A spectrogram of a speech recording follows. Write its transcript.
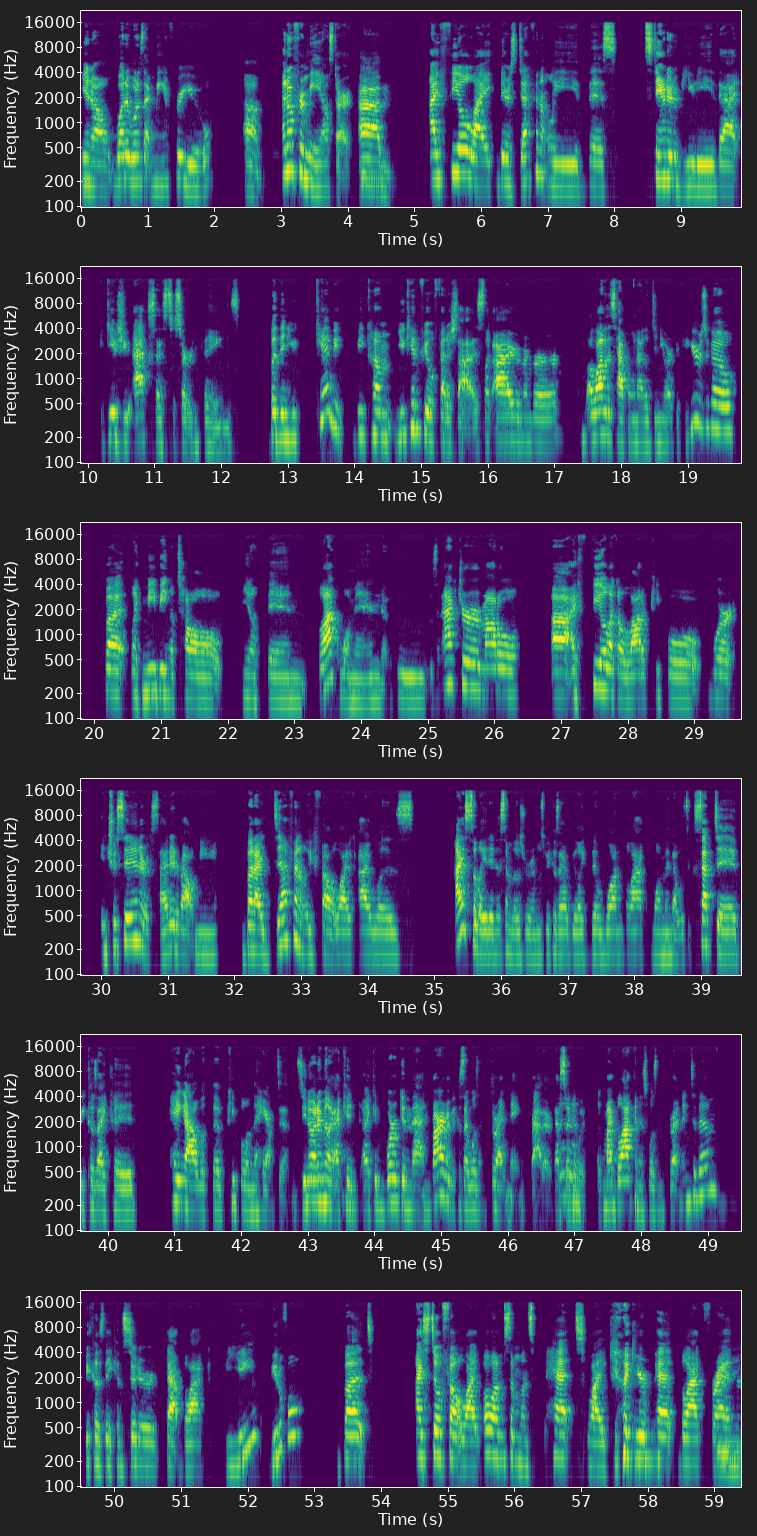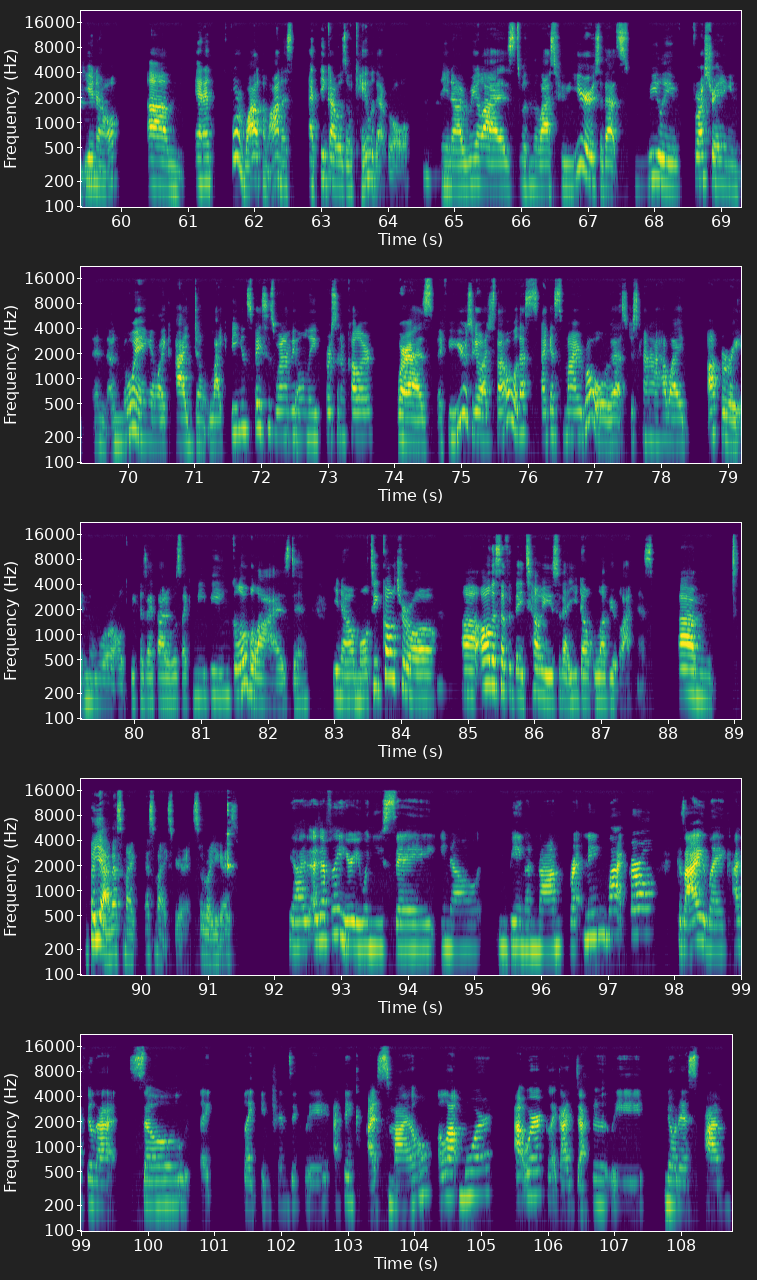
you know, what, what does that mean for you? Um, I know for me, I'll start. Mm-hmm. Um, I feel like there's definitely this standard of beauty that gives you access to certain things, but then you can be become you can feel fetishized. Like I remember a lot of this happened when I lived in New York a few years ago, but like me being a tall, you know, thin black woman who's an actor, model, uh, I feel like a lot of people were interested in or excited about me, but I definitely felt like I was isolated in some of those rooms because I would be like the one black woman that was accepted because I could hang out with the people in the Hamptons. You know what I mean? Like I could I could work in that environment because I wasn't threatening. Rather, that's mm. like like my blackness wasn't threatening to them because they considered that black beauty beautiful, but I still felt like oh I'm someone's pet, like like your mm. pet black friend, mm-hmm. you know. Um, and I, for a while, if I'm honest, I think I was okay with that role. You know, I realized within the last few years that that's really frustrating and, and annoying. And like, I don't like being in spaces where I'm the only person of color. Whereas a few years ago, I just thought, oh, well, that's, I guess, my role. That's just kind of how I operate in the world because I thought it was like me being globalized and, you know, multicultural, mm-hmm. uh, all the stuff that they tell you so that you don't love your blackness. Um, but yeah, that's my that's my experience. What about you guys? Yeah, I, I definitely hear you when you say, you know, being a non-threatening black girl because I like I feel that so like like intrinsically. I think I smile a lot more at work. Like I definitely notice I'm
